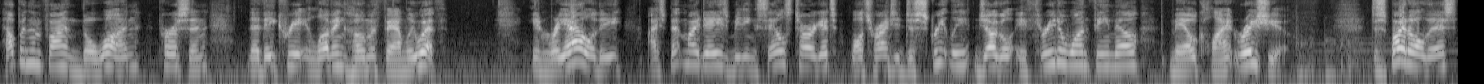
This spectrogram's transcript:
helping them find the one person that they create a loving home and family with. In reality, I spent my days meeting sales targets while trying to discreetly juggle a 3 to 1 female male client ratio. Despite all this,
